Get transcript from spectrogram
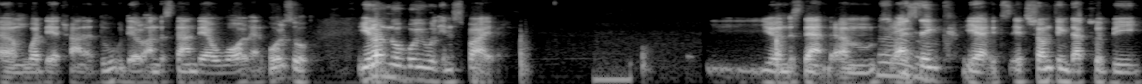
um, what they're trying to do. They will understand their world, and also, you don't know who you will inspire. You understand? Um, so I think, yeah, it's it's something that could be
